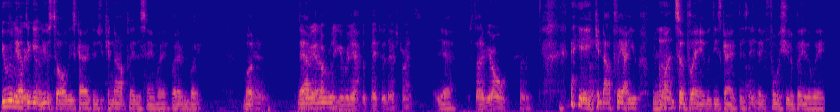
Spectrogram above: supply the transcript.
you really have to get character. used to all these characters. You cannot play the same way with everybody. But yeah. they you, have really new, you really have to play to their strengths yeah. instead of your own. Yeah, you cannot play how you want to play with these characters. They they force you to play the way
